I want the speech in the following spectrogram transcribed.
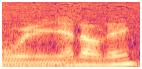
mùi này giá đâu thế?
